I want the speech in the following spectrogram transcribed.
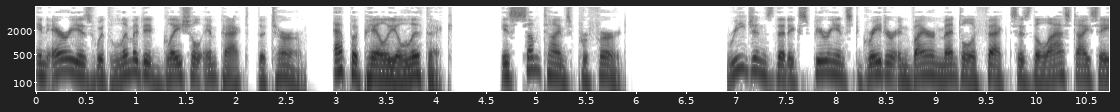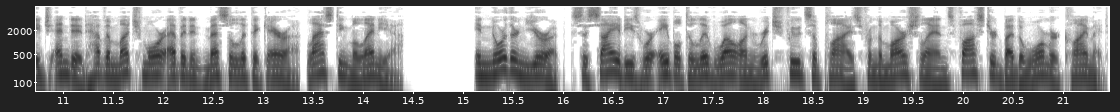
In areas with limited glacial impact, the term epipaleolithic is sometimes preferred. Regions that experienced greater environmental effects as the last ice age ended have a much more evident Mesolithic era, lasting millennia. In northern Europe, societies were able to live well on rich food supplies from the marshlands fostered by the warmer climate.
